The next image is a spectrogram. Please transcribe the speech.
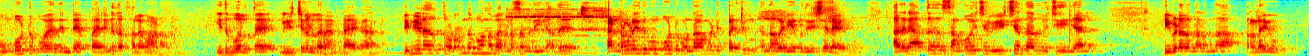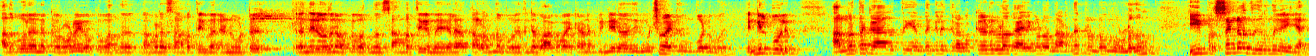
മുമ്പോട്ട് പോയതിന്റെ പരിണിത ഫലമാണ് ഇതുപോലത്തെ വീഴ്ചകൾ വരാനുണ്ടായ കാരണം. പിന്നീട് അത് തുടർന്ന് പോകുന്ന ഭരണസമിതി അത് കൺട്രോൾ ചെയ്ത് മുമ്പോട്ട് കൊണ്ടുപോകാൻ വേണ്ടി പറ്റും എന്ന വലിയ പ്രതീക്ഷയിലായിരുന്നു. അതിനകത്ത് സംഭവിച്ച വീഴ്ച എന്താണെന്ന് വെച്ച് കഴിഞ്ഞാൽ ഇവിടെ നടന്ന പ്രളയവും അതുപോലെ തന്നെ കൊറോണയും ഒക്കെ വന്ന് നമ്മുടെ സാമ്പത്തിക വല നോട്ട് നിരോധനമൊക്കെ വന്ന് സാമ്പത്തിക മേഖല തളർന്നു പോയതിന്റെ ഭാഗമായിട്ടാണ് പിന്നീട് അത് രൂക്ഷമായിട്ട് മുമ്പോട്ട് പോയത്. എങ്കിൽ പോലും അന്നത്തെ കാലത്ത് എന്തെങ്കിലും ക്രമക്കേടുകളോ കാര്യങ്ങളോ നടന്നിട്ടുണ്ടോ എന്നുള്ളതും ഈ പ്രശ്നങ്ങൾ തീർന്നു കഴിഞ്ഞാൽ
